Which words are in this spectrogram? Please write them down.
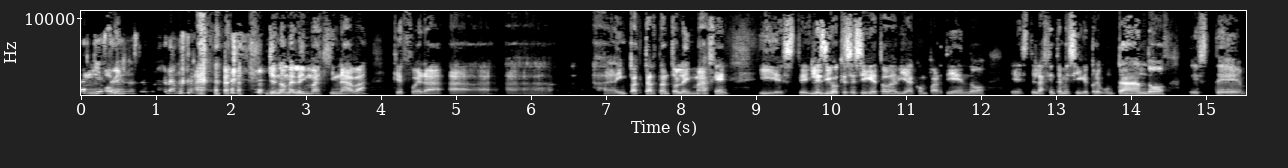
Aquí está en nuestro programa. yo no me lo imaginaba que fuera a, a, a impactar tanto la imagen y este les digo que se sigue todavía compartiendo, este la gente me sigue preguntando, este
